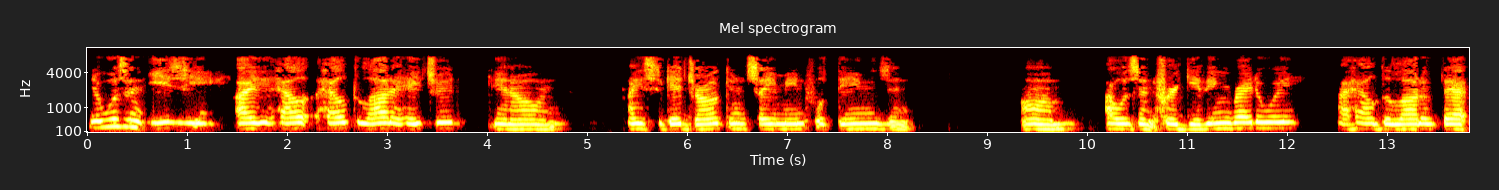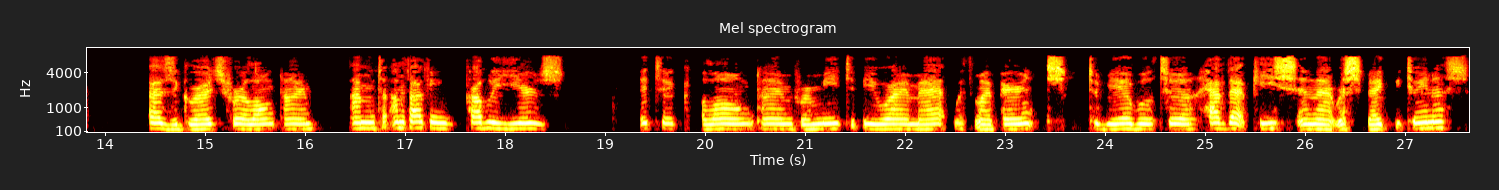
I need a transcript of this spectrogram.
It wasn't easy. I held, held a lot of hatred, you know, and I used to get drunk and say meaningful things and, um, I wasn't forgiving right away. I held a lot of that as a grudge for a long time. I'm t- I'm talking probably years. It took a long time for me to be where I'm at with my parents, to be able to have that peace and that respect between us,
